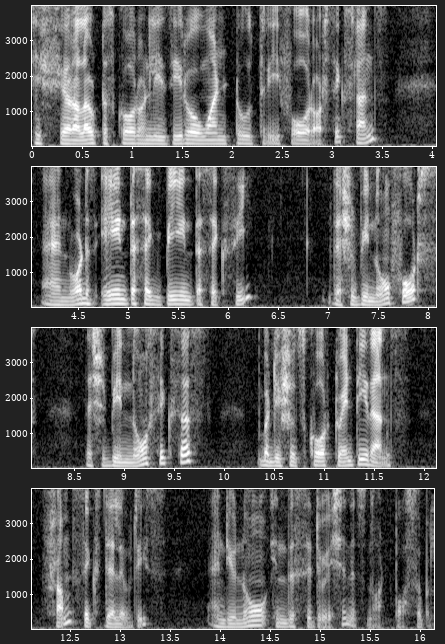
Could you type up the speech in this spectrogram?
If you are allowed to score only 0, 1, 2, 3, 4 or 6 runs and what is A intersect B intersect C? There should be no fours, there should be no sixes, but you should score 20 runs from 6 deliveries and you know in this situation it's not possible,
